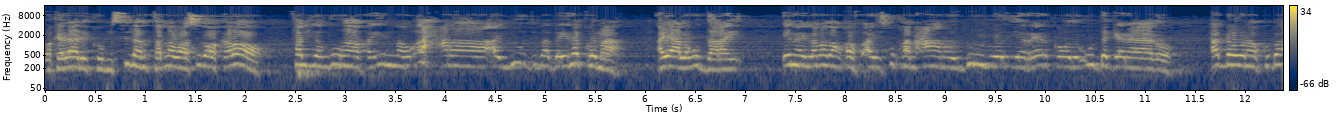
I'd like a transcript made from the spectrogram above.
Wakadalikum sidan tanna waa sidoo kale oo falyandurhaa fainahu axraa an yu'dima baynakuma ayaa lagu daray. Inay labadan qof ay isku qancaan oo gurigooda iyo reerkooda u deganaado hadhowna kuma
